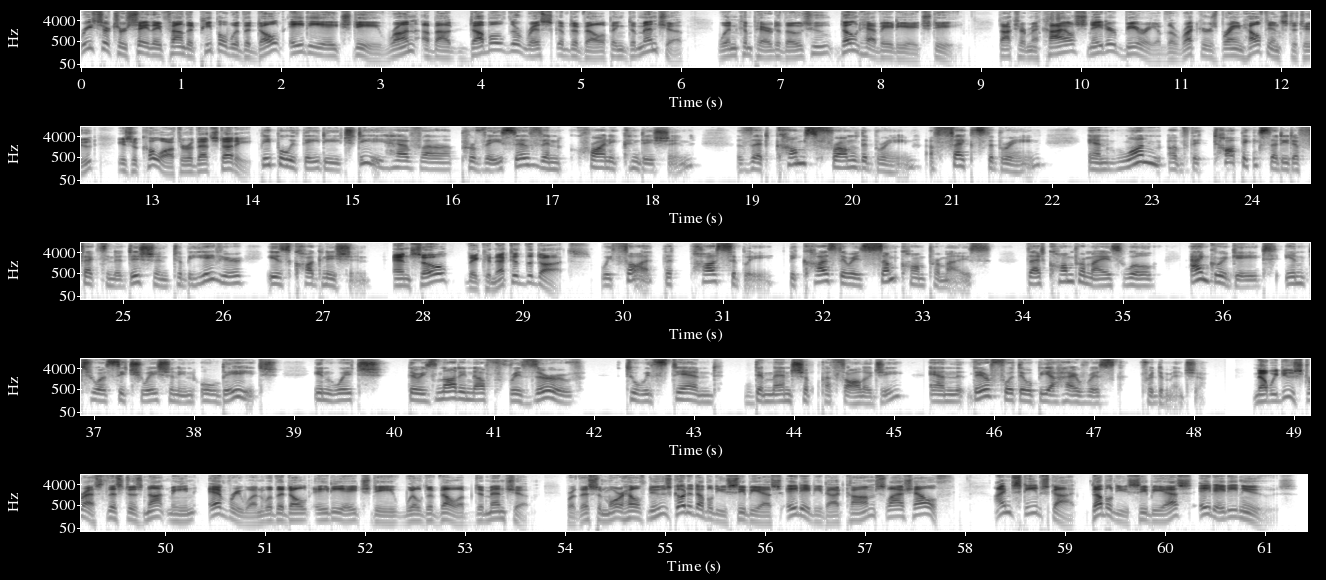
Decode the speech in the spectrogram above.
Researchers say they found that people with adult ADHD run about double the risk of developing dementia when compared to those who don't have ADHD. Dr. Michal Schnaider Beeri of the Rutgers Brain Health Institute is a co-author of that study. People with ADHD have a pervasive and chronic condition that comes from the brain, affects the brain, and one of the topics that it affects in addition to behavior is cognition. And so they connected the dots. We thought that possibly because there is some compromise, that compromise will aggregate into a situation in old age in which there is not enough reserve to withstand dementia pathology, and therefore there will be a high risk for dementia. Now, we do stress this does not mean everyone with adult ADHD will develop dementia. For this and more health news, go to WCBS880.com slash health. I'm Steve Scott, WCBS 880 News.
